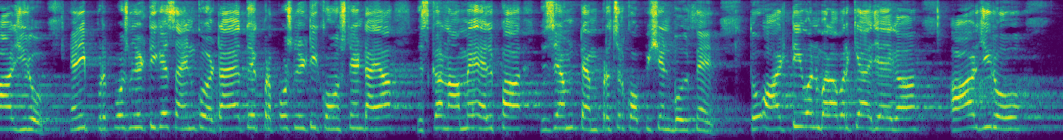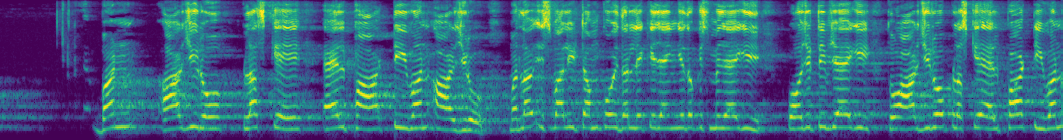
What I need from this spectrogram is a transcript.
R zero यानी प्रपोर्शनलिटी के साइन को हटाया तो एक प्रपोर्शनलिटी कॉन्स्टेंट आया, जिसका नाम है एल्फा जिसे हम टेम्परेचर कॉपिशियंट बोलते हैं। हैं। तो आर टी वन बराबर क्या आ जाएगा? R zero one R zero plus के alpha T one R zero मतलब इस वाली टर्म को इधर लेके जाएँगे तो किसमें जाएगी? पॉजिटिव जाएगी। तो आर ज़ीरो प्लस के alpha T one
